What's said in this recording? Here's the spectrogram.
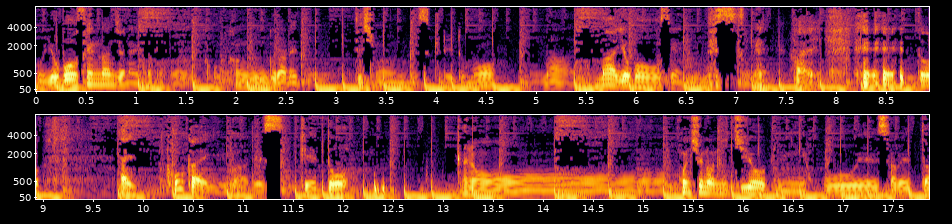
こう予防線なんじゃないかとかこう勘ぐられてしまうんですけれども。まあまあ予防線ですね。はい。えっとはい、今回はですけど、あのー今週の日曜日に放映された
